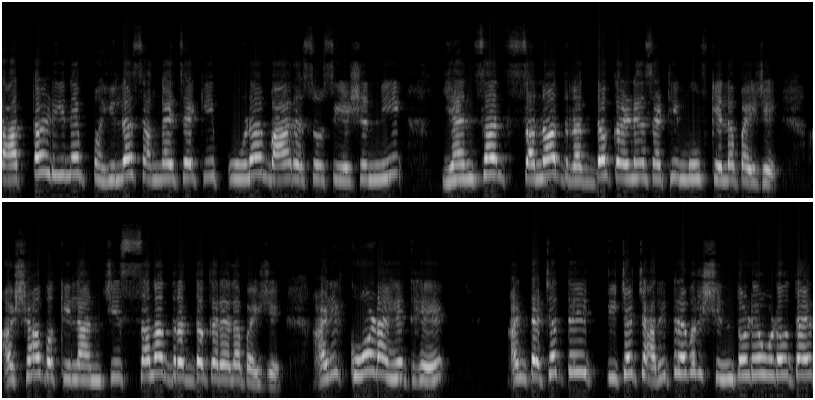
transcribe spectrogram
तातडीने पहिलं सांगायचंय की पुणे बार असोसिएशननी यांचा सनद रद्द करण्यासाठी मूव्ह केलं पाहिजे. अशा वकिलांची सनद रद्द करायला पाहिजे. आणि कोण आहेत हे? आणि त्याच्यात ते तिच्या चारित्र्यावर शिंतोडे उडवतायत.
